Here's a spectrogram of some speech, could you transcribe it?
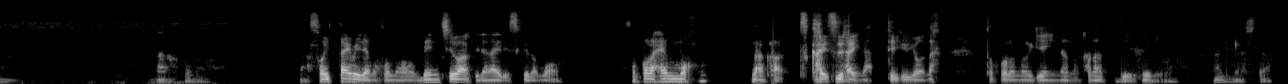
うん、なるほど。そういった意味でも、そのベンチワークじゃないですけども、そこら辺もなんか使いづらいなっていうようなところの原因なのかなっていうふうにもありました。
